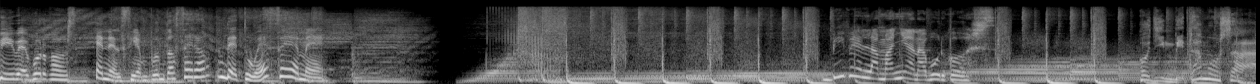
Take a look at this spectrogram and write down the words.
Vive Burgos en el 100.0 de tu FM. Vive la mañana Burgos. Hoy invitamos a...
